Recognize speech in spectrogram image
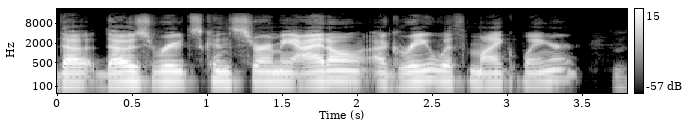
the, those roots concern me i don't agree with mike winger Mhm.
